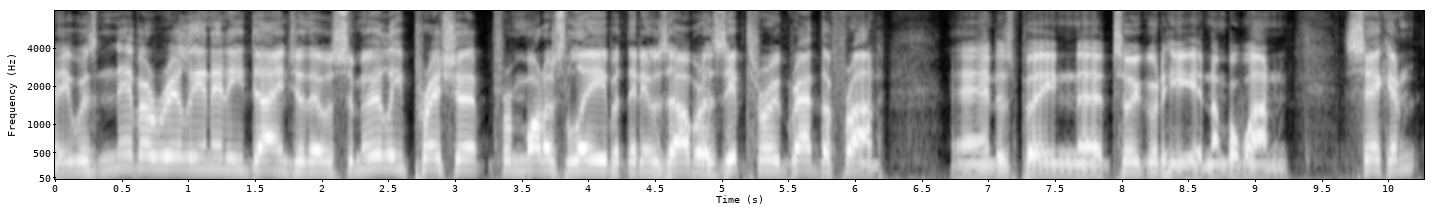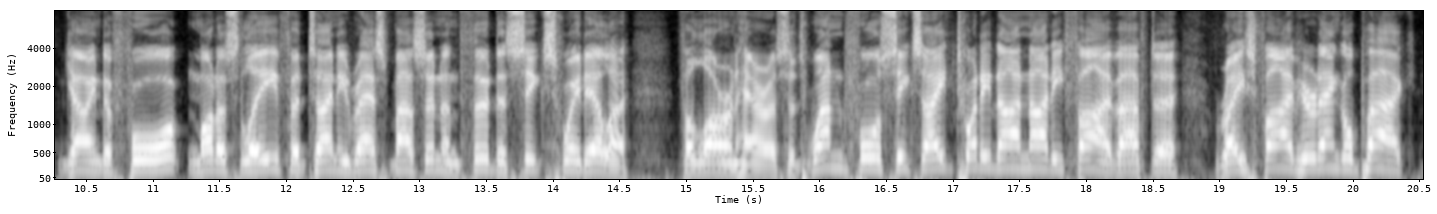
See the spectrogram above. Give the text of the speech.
He was never really in any danger. There was some early pressure from Modest Lee, but then he was able to zip through, grab the front, and has been uh, too good here. Number one. Second, going to four, Modest Lee for Tony Rasmussen, and third to six, Sweet Ella for Lauren Harris. It's 1 4 6 8, 29.95 after race five here at Angle Park.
